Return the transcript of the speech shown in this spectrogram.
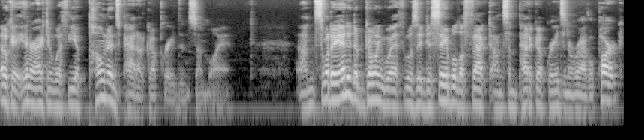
okay, interacting with the opponent's paddock upgrades in some way. Um, so what I ended up going with was a disabled effect on some paddock upgrades in a rival park,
